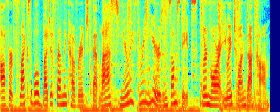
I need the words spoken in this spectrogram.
offer flexible, budget friendly coverage that lasts nearly three years in some states. Learn more at uh1.com.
